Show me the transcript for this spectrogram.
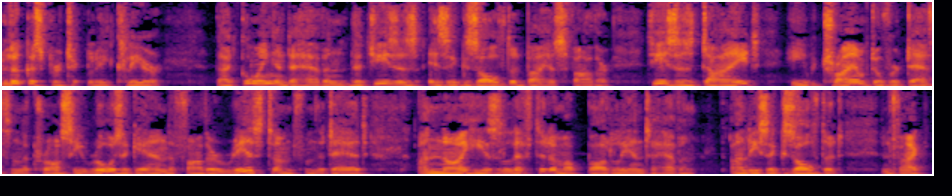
Luke is particularly clear that going into heaven, that Jesus is exalted by his Father. Jesus died, he triumphed over death on the cross, he rose again, the Father raised him from the dead, and now he has lifted him up bodily into heaven, and he's exalted. In fact,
